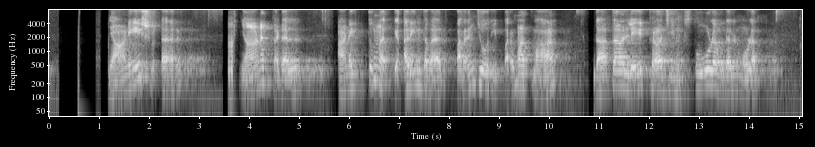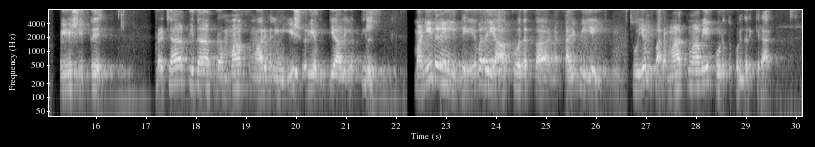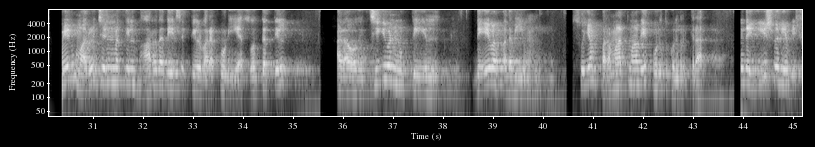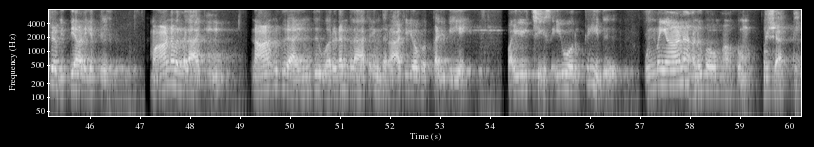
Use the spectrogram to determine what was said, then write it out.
ஞானேஸ்வர் ஞானக்கடல் அனைத்தும் அறிந்தவர் பரஞ்சோதி பரமாத்மா தாத்தா லேக்ராஜின் ஸ்தூல உடல் மூலம் பிரவேசித்து பிரஜாபிதா பிரம்மா குமாரிகளின் ஈஸ்வரிய வித்யாலயத்தில் மனிதனை தேவதை ஆக்குவதற்கான கல்வியை சுயம் பரமாத்மாவே கொடுத்து கொண்டிருக்கிறார். மேலும் மறு ஜென்மத்தில் பாரத தேசத்தில் வரக்கூடிய சொர்க்கத்தில் அதாவது ஜீவன் முக்தியில் தேவ பதவியும் சுயம் பரமாத்மாவே கொடுத்து கொண்டிருக்கிறார். இந்த ஈஸ்வரிய விஸ்வ வித்யாலயத்தில் மாணவர்களாகி நான்கு ஐந்து வருடங்களாக இந்த ராஜயோக கல்வியை பயிற்சி செய்வோருக்கு இது உண்மையான அனுபவமாகும் புருஷார்த்தி.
